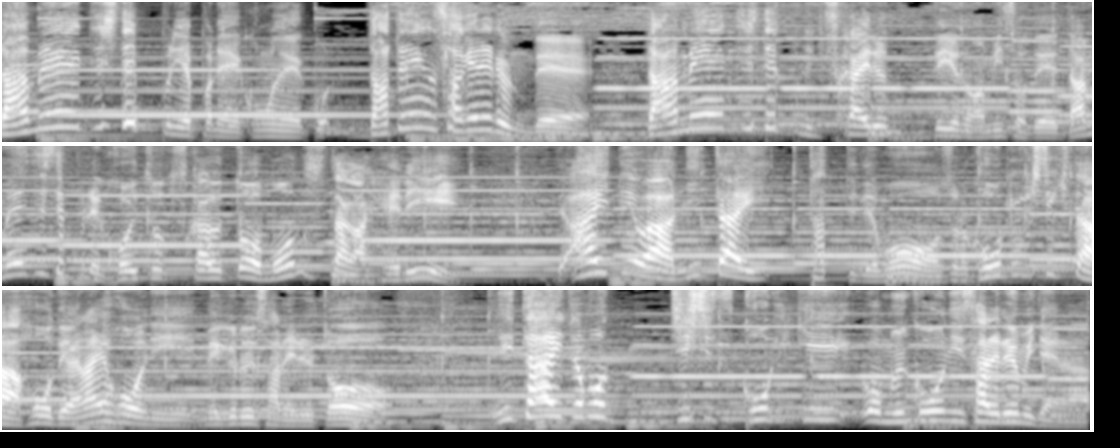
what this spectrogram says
ダメージステップにやっぱね、このね、打点下げれるんで、ダメージステップに使えるっていうのがミソで、ダメージステップにこいつを使うと、モンスターが減り、で相手は2体立ってでもその攻撃してきた方ではない方に巡るされると2体とも実質攻撃を無効にされるみたいな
